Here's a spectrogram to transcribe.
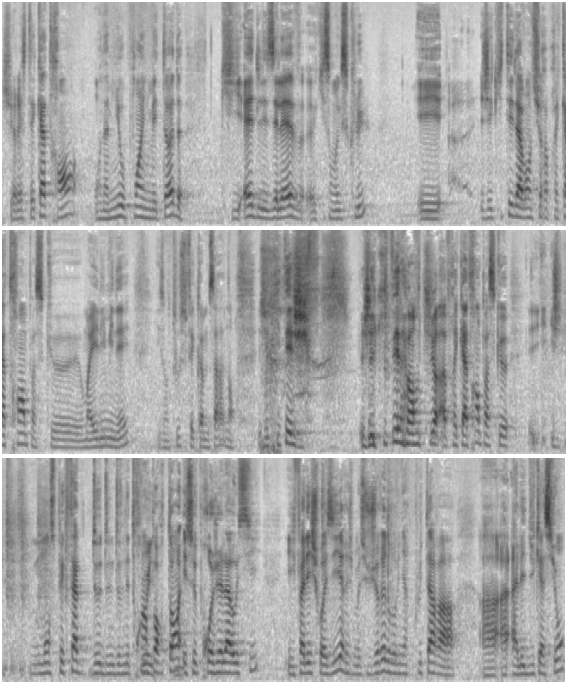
Je suis resté 4 ans. On a mis au point une méthode qui aide les élèves euh, qui sont exclus. Et euh, j'ai quitté l'aventure après 4 ans parce qu'on m'a éliminé. Ils ont tous fait comme ça. Non, j'ai quitté, j'ai- quitté l'aventure après 4 ans parce que mon spectacle de- de- devenait trop Oui. important et ce projet-là aussi. Il fallait choisir et je me suis juré de revenir plus tard à, à- à- à l'éducation.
